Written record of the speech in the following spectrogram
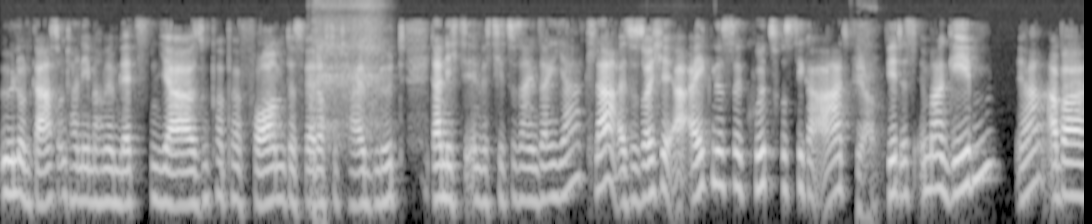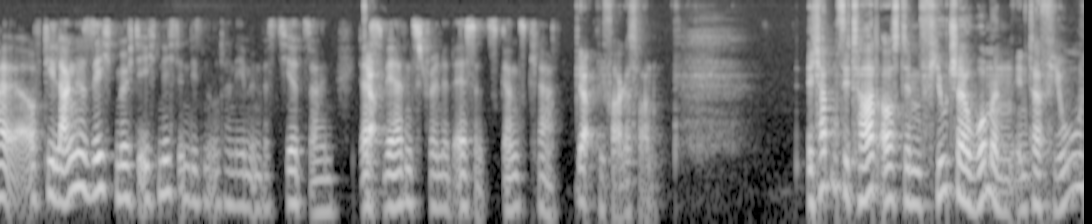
Öl- und Gasunternehmen haben im letzten Jahr super performt. Das wäre doch total blöd, da nicht investiert zu sein. Sagen, ja, klar, also solche Ereignisse kurzfristiger Art ja. wird es immer geben. Ja, aber auf die lange Sicht möchte ich nicht in diesen Unternehmen investiert sein. Das ja. werden Stranded Assets, ganz klar. Ja, die Frage ist wann. Ich habe ein Zitat aus dem Future Woman Interview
